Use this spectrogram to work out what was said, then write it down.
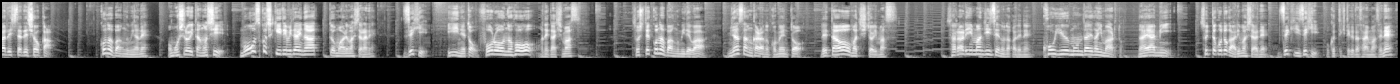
がでしたでしょうか？この番組はね、面白い楽しい、もう少し聞いてみたいなって思われましたらね、ぜひ、いいねとフォローの方をお願いします。そしてこの番組では、皆さんからのコメント、レターをお待ちしております。サラリーマン人生の中でね、こういう問題が今あると、悩み、そういったことがありましたらね、ぜひぜひ送ってきてくださいませね。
